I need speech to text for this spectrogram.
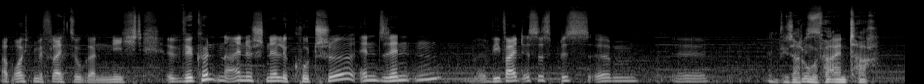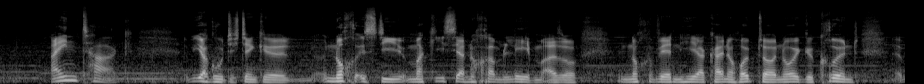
Bräuchten wir vielleicht sogar nicht. Wir könnten eine schnelle Kutsche entsenden. Wie weit ist es bis. Ähm, äh, Wie gesagt, ungefähr einen Tag. ein Tag. Ja gut, ich denke, noch ist die Marquise ja noch am Leben. Also noch werden hier ja keine Häupter neu gekrönt. Ähm,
